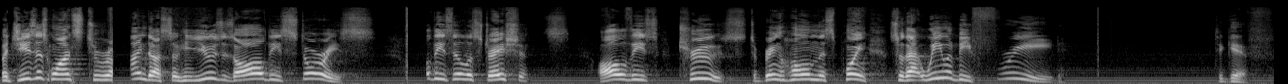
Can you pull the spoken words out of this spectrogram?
But Jesus wants to remind us, so He uses all these stories, all these illustrations, all these truths to bring home this point so that we would be freed to give.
